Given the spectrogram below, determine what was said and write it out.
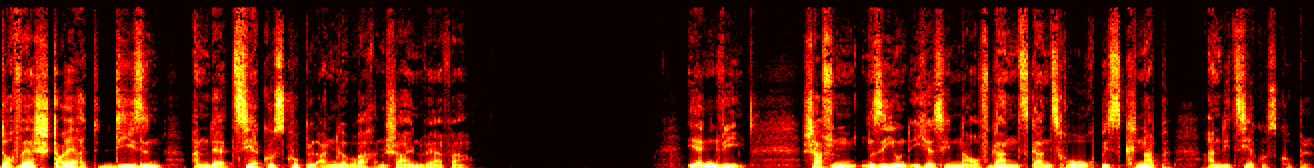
Doch wer steuert diesen an der Zirkuskuppel angebrachten Scheinwerfer? Irgendwie schaffen Sie und ich es hinauf, ganz, ganz hoch, bis knapp an die Zirkuskuppel.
